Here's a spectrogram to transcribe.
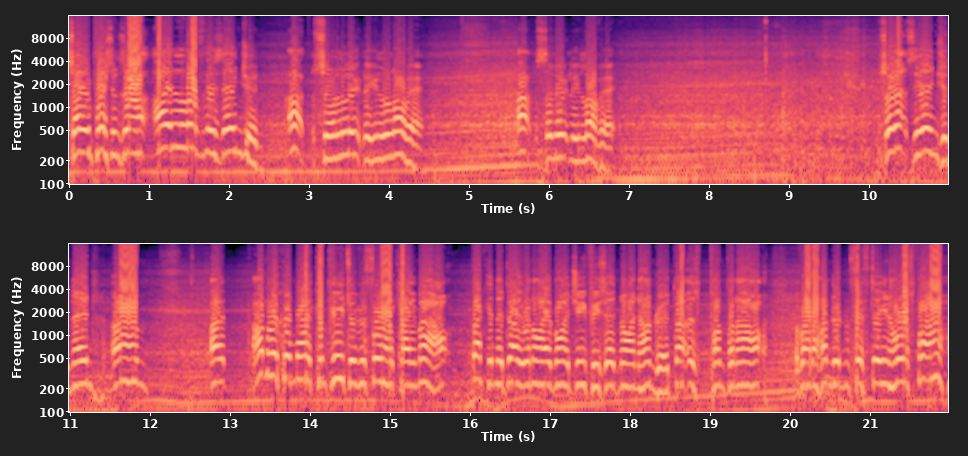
So impressions are, I love this engine. Absolutely love it. Absolutely love it. So that's the engine then. Um, I had a look at my computer before I came out. Back in the day when I had my GPZ 900, that was pumping out about 115 horsepower.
